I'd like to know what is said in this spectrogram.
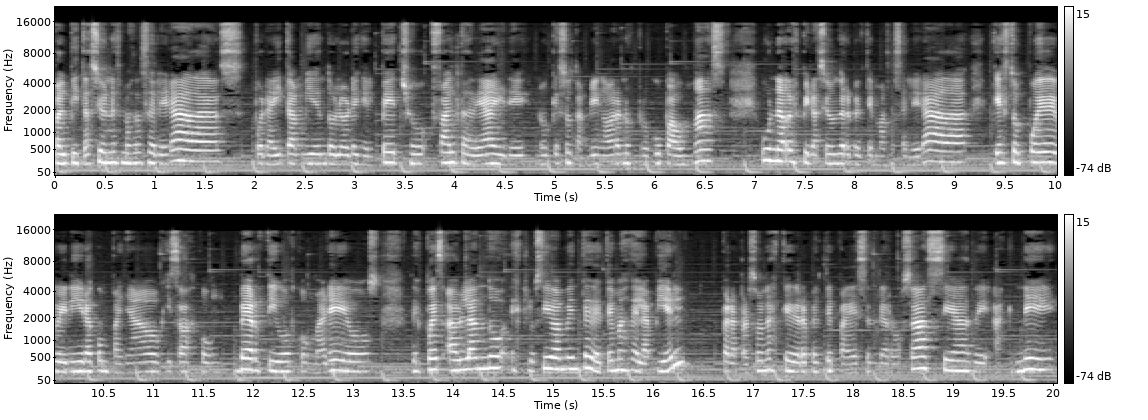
palpitaciones más aceleradas, por ahí también dolor en el pecho, falta de aire, ¿no? que eso también ahora nos preocupa aún más, una respiración de repente más acelerada, que esto puede venir acompañado quizás con vértigos, con mareos. Después, hablando exclusivamente de temas de la piel, para personas que de repente padecen de rosácea, de acné,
